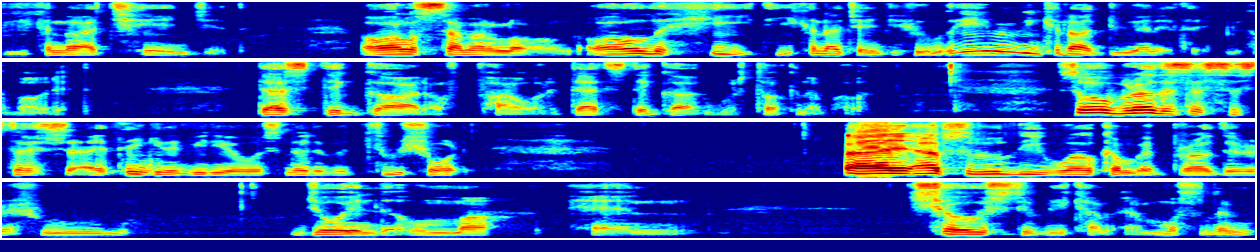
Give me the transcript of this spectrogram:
You cannot change it. All summer long, all the heat, you cannot change it. Human being cannot do anything about it. That's the God of power. That's the God we're talking about. So, brothers and sisters, I think the video was a little bit too short. I absolutely welcome a brother who joined the Ummah and chose to become a Muslim.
